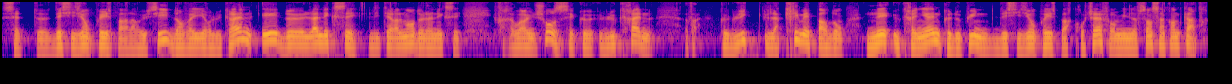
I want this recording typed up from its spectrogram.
cette décision prise par la Russie d'envahir l'Ukraine et de l'annexer, littéralement de l'annexer. Il faut savoir une chose, c'est que l'Ukraine, que la Crimée pardon, n'est ukrainienne que depuis une décision prise par Khrouchtchev en 1954,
